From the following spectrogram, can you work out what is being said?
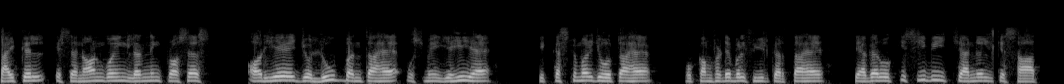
cycle it's an ongoing learning process اور یہ جو لوپ بنتا ہے اس میں یہی ہے کہ کسٹمر جو ہوتا ہے وہ کمفرٹیبل فیل کرتا ہے کہ اگر وہ کسی بھی چینل کے ساتھ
